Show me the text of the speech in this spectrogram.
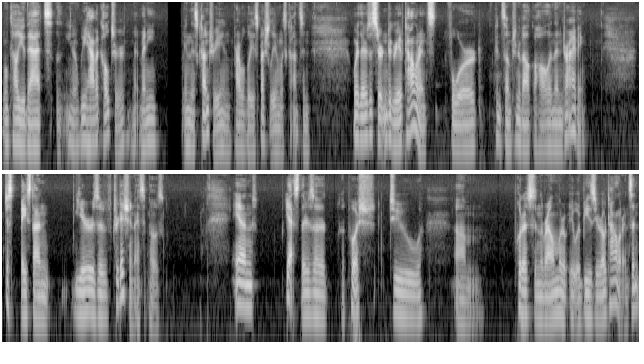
will tell you that you know we have a culture, that many in this country, and probably especially in Wisconsin, where there's a certain degree of tolerance for consumption of alcohol and then driving, just based on years of tradition, I suppose. And yes, there's a, a push to um, put us in the realm where it would be zero tolerance. And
